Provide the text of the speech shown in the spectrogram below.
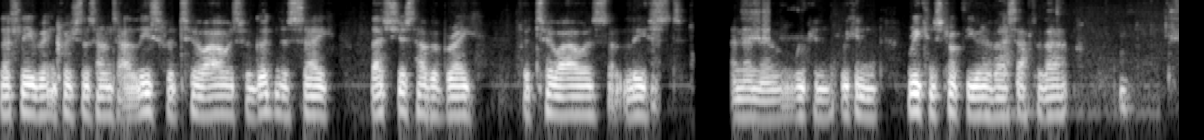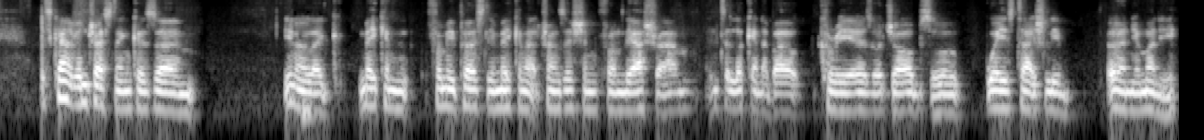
Let's leave it in Krishna's hands at least for two hours, for goodness sake let's just have a break for two hours at least, and then uh, we can we can reconstruct the universe after that. It's kind of interesting because um, you know, like making for me personally, making that transition from the ashram into looking about careers or jobs or ways to actually earn your money.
